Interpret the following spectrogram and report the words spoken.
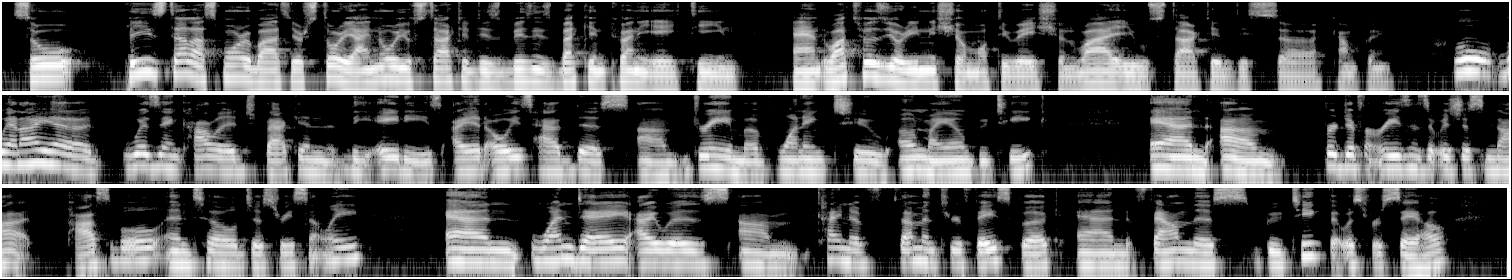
So, please tell us more about your story. I know you started this business back in 2018. And what was your initial motivation? Why you started this uh, company? Well, when I uh, was in college back in the 80s, I had always had this um, dream of wanting to own my own boutique. And um, for different reasons, it was just not possible until just recently. And one day I was um, kind of thumbing through Facebook and found this boutique that was for sale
